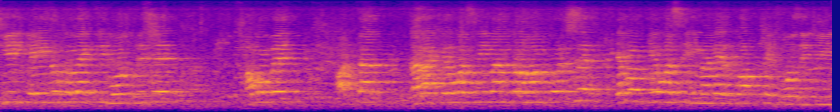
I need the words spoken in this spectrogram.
ঠিক এইরকম একটি মজলিসে সমবেত, অর্থাৎ যারা কেউ আছে ইমান গ্রহণ করেছে এবং কেউ আছে ইমানের পক্ষে পজিটিভ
